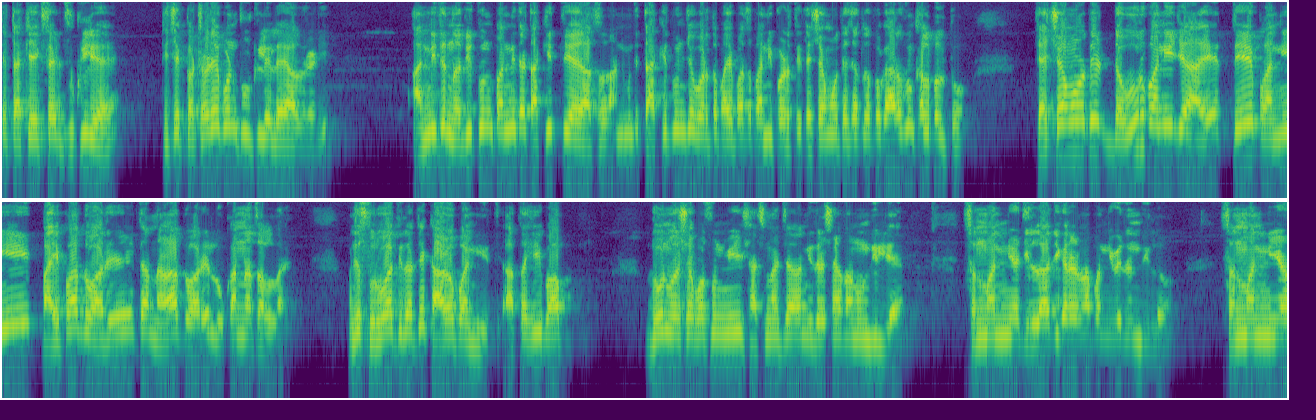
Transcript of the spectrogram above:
ती टाकी एक साईड झुकली आहे तिचे कठडे पण तुटलेले आहे ऑलरेडी आणि ते नदीतून पाणी त्या टाकीत यायचं आणि मग ते टाकीतून जे वरतं पाईपाचं पाणी पडते त्याच्यामुळे त्याच्यातला तो गारातून खलबलतो. त्याच्यामुळे ते डवूर पाणी जे आहे ते पाणी पाईपाद्वारे त्या नळाद्वारे लोकांना चाललं आहे म्हणजे सुरुवातीला ते काळं पाणी येते. आता ही बाब दोन वर्षापासून मी शासनाच्या निदर्शनात आणून दिली आहे. सन्मान्य जिल्हाधिकाऱ्यांना पण निवेदन दिलं. सन्मान्य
